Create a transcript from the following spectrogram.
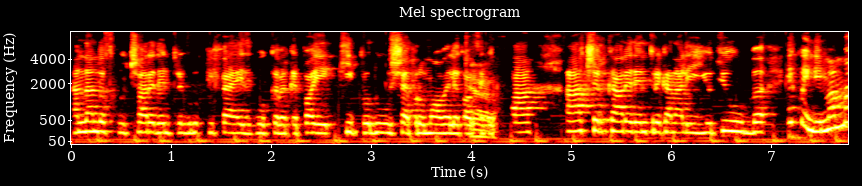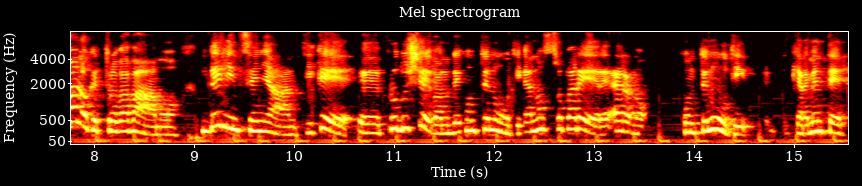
andando a spulciare dentro i gruppi Facebook perché poi chi produce promuove le cose Chiaro. che fa, a cercare dentro i canali YouTube e quindi man mano che trovavamo degli insegnanti che eh, producevano dei contenuti che a nostro parere erano contenuti chiaramente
